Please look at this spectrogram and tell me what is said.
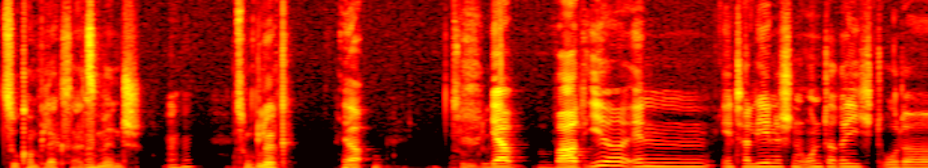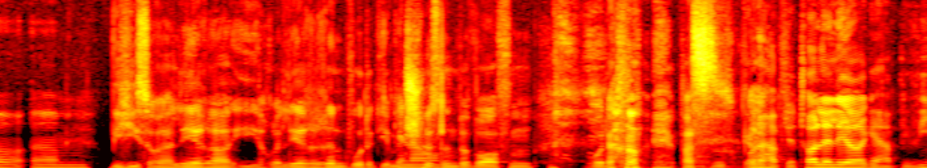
zu komplex als Mhm. Mensch. Zum Glück. ja. Zum Glück. Ja, wart ihr in italienischen Unterricht oder ähm, Wie hieß euer Lehrer, ihre Lehrerin? Wurdet ihr mit Genau. Schlüsseln beworfen? Oder was? oder habt ihr tolle Lehrer gehabt wie wir?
